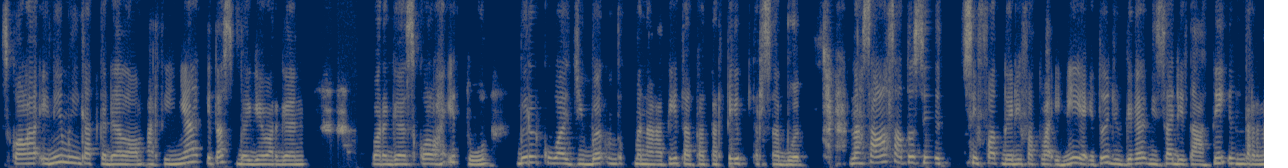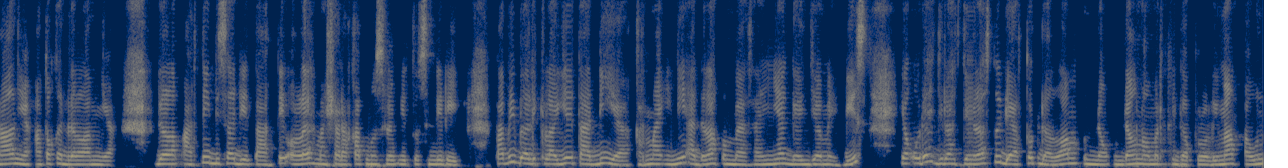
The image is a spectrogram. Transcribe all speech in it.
sekolah ini mengikat ke dalam, artinya kita sebagai warga warga sekolah itu berkewajiban untuk menaati tata tertib tersebut. Nah, salah satu sifat dari fatwa ini yaitu juga bisa ditaati internalnya atau ke dalamnya. Dalam arti bisa ditaati oleh masyarakat muslim itu sendiri. Tapi balik lagi tadi ya, karena ini adalah pembahasannya ganja medis yang udah jelas-jelas tuh diatur dalam Undang-Undang Nomor 35 Tahun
